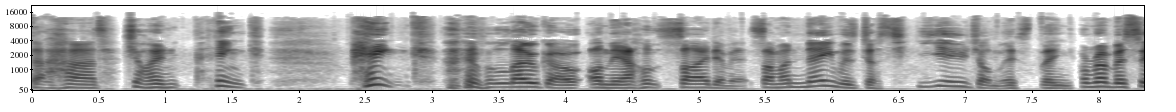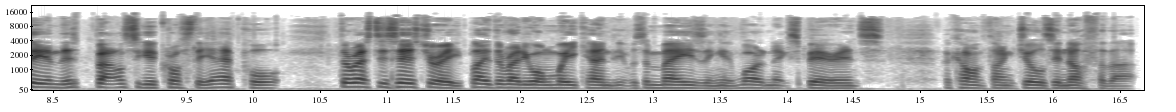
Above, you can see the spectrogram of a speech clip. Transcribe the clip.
that had giant pink pink logo on the outside of it. So my name was just huge on this thing. I remember seeing this bouncing across the airport. The rest is history. Played the Radio 1 weekend. It was amazing. What an experience. I can't thank Jules enough for that.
